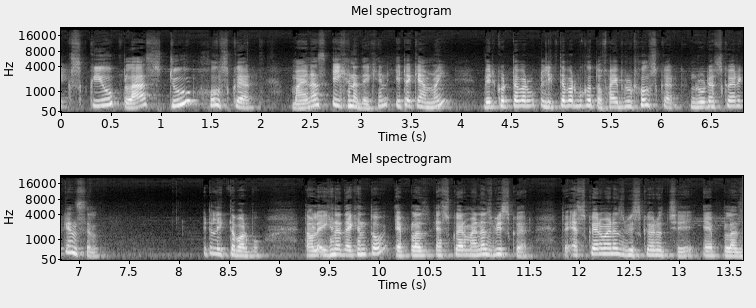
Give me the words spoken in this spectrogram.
x q plus two whole square minus এইখানে দেখেন, এটাকে আমি বের করতে পারব, লিখতে পারব কত? Five root whole square root স্কোয়ারে ক্যান্সেল এটা লিখতে পারব। তাহলে এখানে দেখেন তো a plus a square minus b square তো a square minus b square হচ্ছে এ প্লাস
